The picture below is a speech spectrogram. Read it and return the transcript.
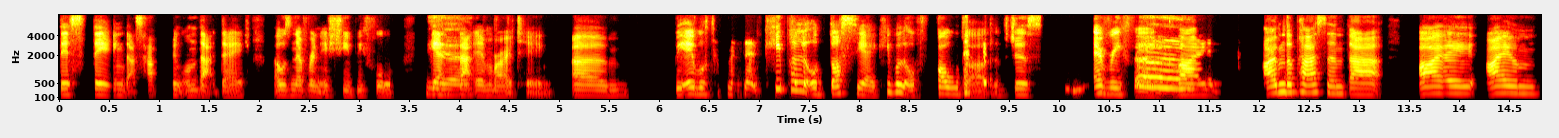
this thing that's happening on that day. That was never an issue before." Get Yeah. that in writing. Um, be able to present, keep a little dossier, keep a little folder of just everything. like I'm the person that I I am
